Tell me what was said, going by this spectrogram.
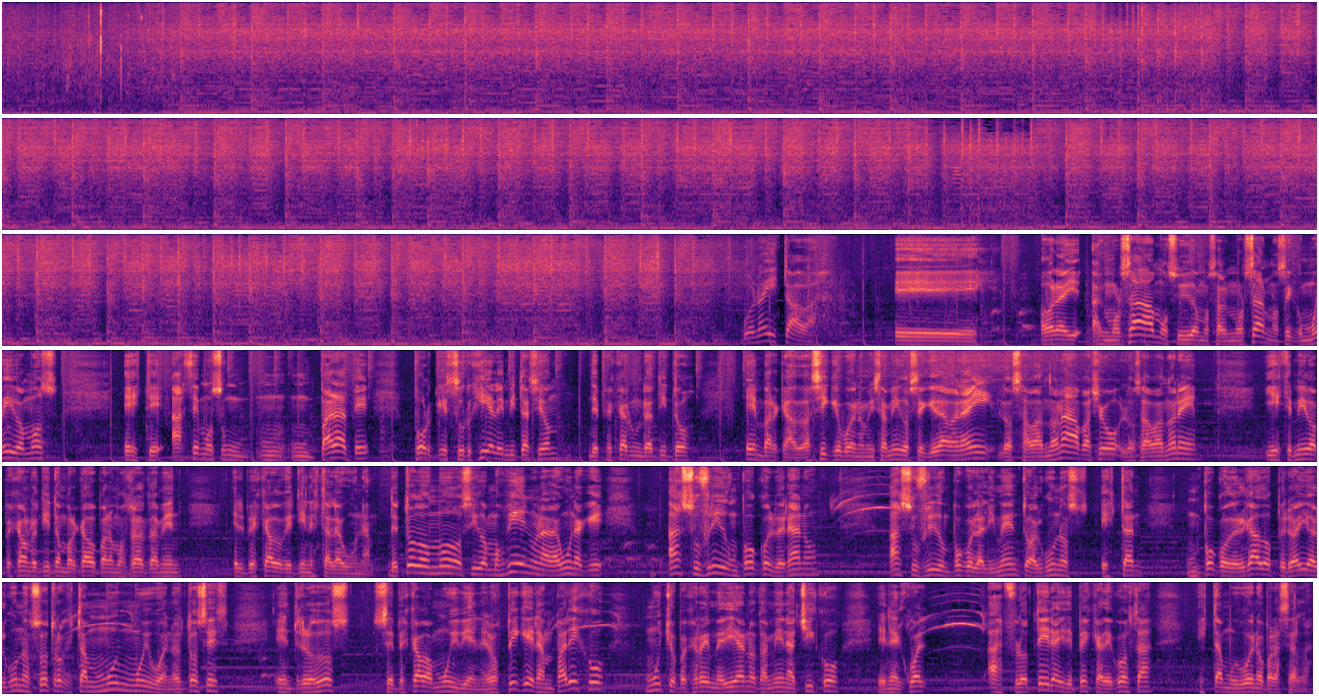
Bueno, ahí estaba. Eh, ahora almorzamos o íbamos a almorzar, no sé cómo íbamos. Este, hacemos un, un- un parate porque surgía la invitación de pescar un ratito embarcado. Así que bueno, mis amigos se quedaban ahí, los abandonaba yo, los abandoné y este me iba a pescar un ratito embarcado para mostrar también el pescado que tiene esta laguna. De todos modos íbamos bien, una laguna que ha sufrido un poco el verano, ha sufrido un poco el alimento, algunos están un poco delgados, pero hay algunos otros que están muy muy buenos. Entonces, entre los dos se pescaba muy bien. Los piques eran parejos, mucho pejerrey mediano, también a chico, en el cual a flotera y de pesca de costa está muy bueno para hacerla.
